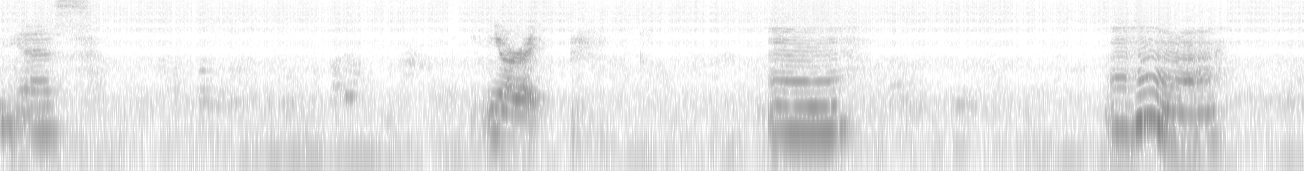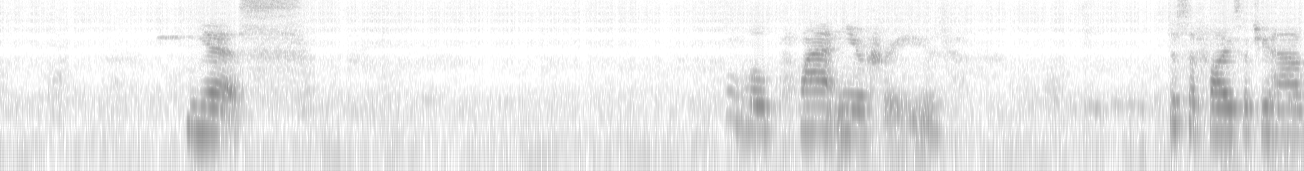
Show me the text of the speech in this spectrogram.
Yes. You're right. Mm. Mm-hmm. Yes. We'll plant new trees. Just suffice what you have.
